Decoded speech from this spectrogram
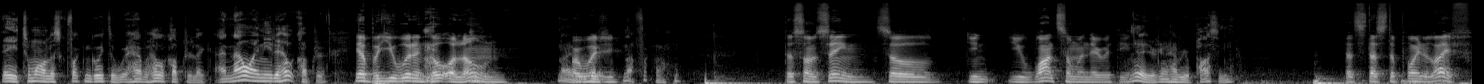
hey, tomorrow let's fucking go eat there. We have a helicopter. Like, and now I need a helicopter. Yeah, but you wouldn't go alone. No, Or would you? No, fuck no. That's what I'm saying. So you you want someone there with you. Yeah, you're gonna have your posse. That's that's the point of life.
